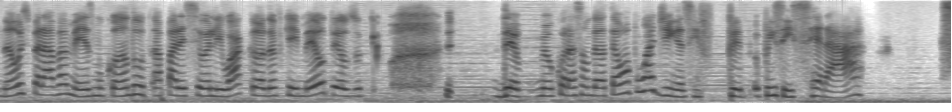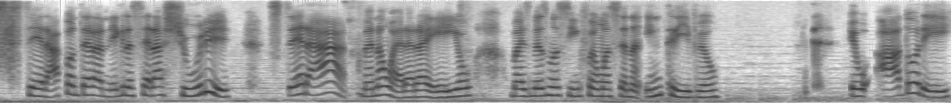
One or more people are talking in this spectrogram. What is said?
Não esperava mesmo. Quando apareceu ali o Wakanda, eu fiquei, meu Deus, o que. Deu, meu coração deu até uma puladinha, assim. Eu pensei, será? Será Pantera Negra? Será Shuri? Será? Mas não era, era Ale. Mas mesmo assim foi uma cena incrível. Eu adorei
